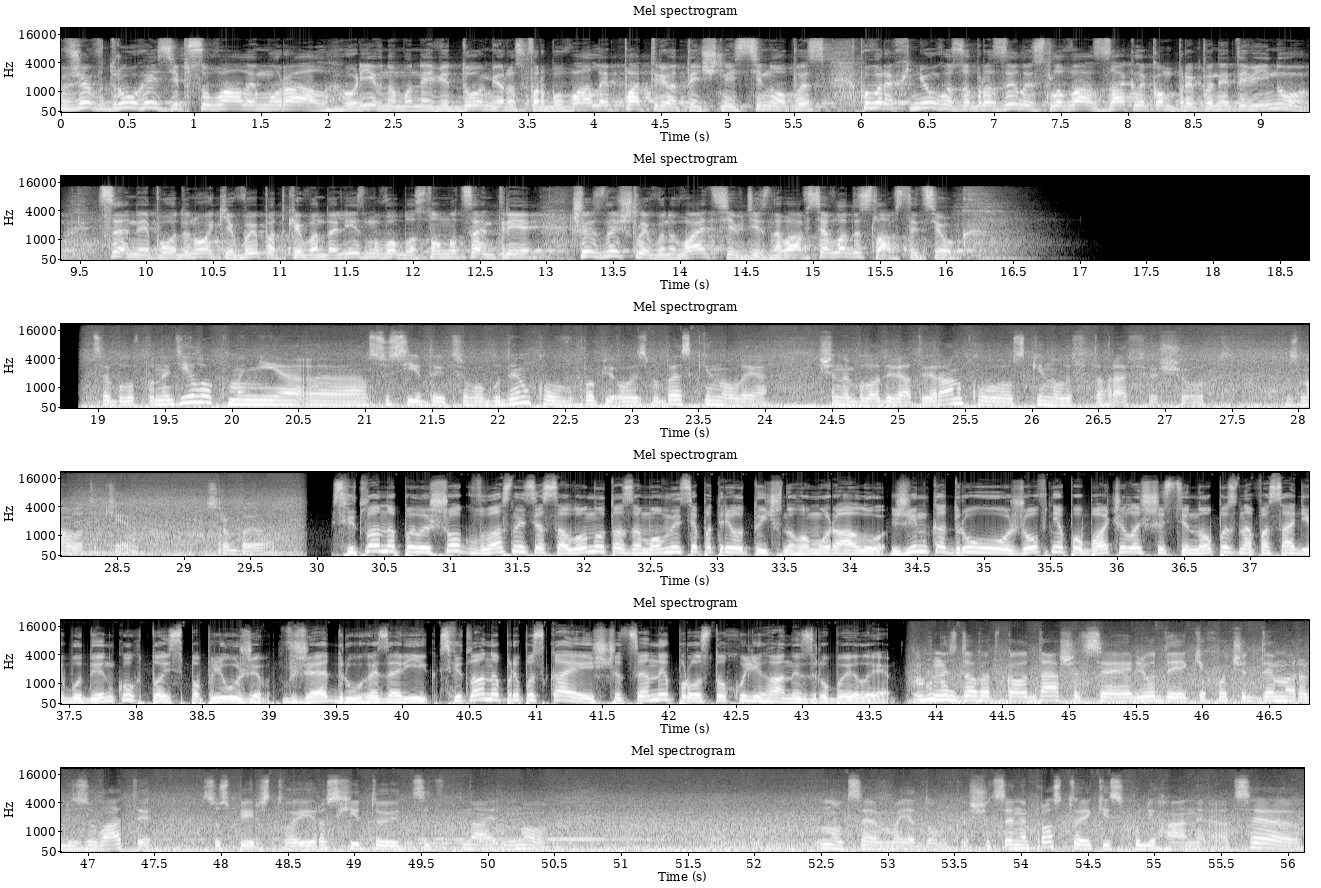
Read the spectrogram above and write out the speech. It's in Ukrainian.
Вже вдруге зіпсували мурал. У рівному невідомі розфарбували патріотичний стінопис. Поверх нього зобразили слова з закликом припинити війну. Це не поодинокі випадки вандалізму в обласному центрі. Чи знайшли винуватців? Дізнавався Владислав Стецюк. Це було в понеділок. Мені е, сусіди цього будинку в групі ОСББ скинули, ще не було 9 ранку, скинули фотографію, що от знову таки зробили. Світлана Пелишок, власниця салону та замовниця патріотичного муралу. Жінка 2 жовтня побачила, що стінопис на фасаді будинку хтось споплюжив. Вже друге за рік. Світлана припускає, що це не просто хулігани зробили. Мене здогадка одна, що це люди, які хочуть деморалізувати суспільство і розхитують ці на ну. Ну, це моя думка, що це не просто якісь хулігани, а це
